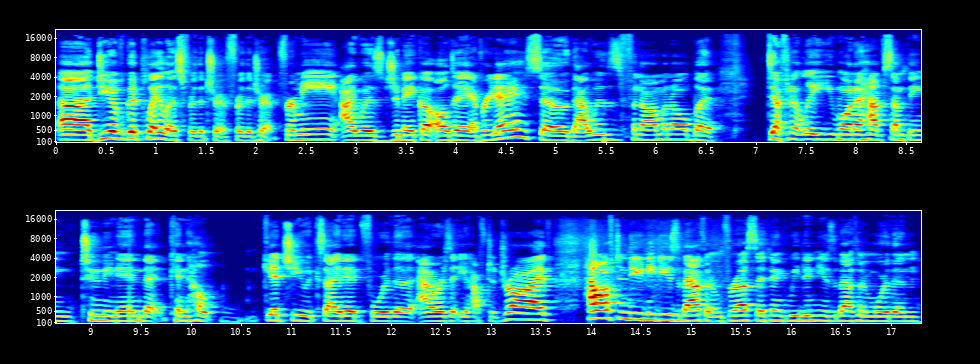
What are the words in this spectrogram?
Uh, do you have a good playlist for the trip? For the trip, for me, I was Jamaica all day, every day, so that was phenomenal. But definitely, you want to have something tuning in that can help get you excited for the hours that you have to drive. How often do you need to use the bathroom? For us, I think we didn't use the bathroom more than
